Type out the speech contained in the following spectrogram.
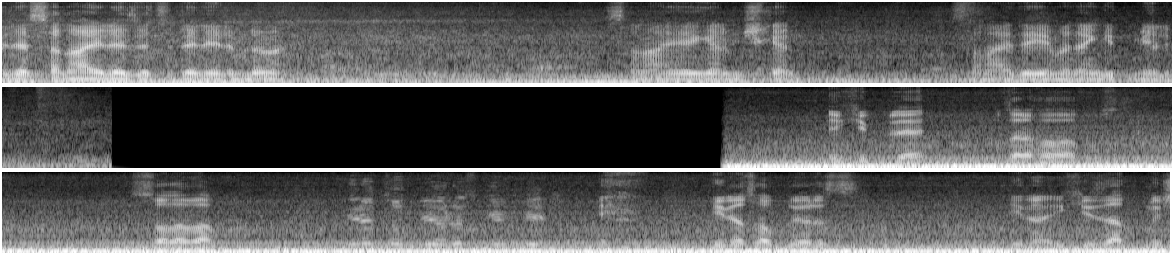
Bir de sanayi lezzeti deneyelim değil mi? Sanayiye gelmişken sanayide yemeden gitmeyelim. Ekiple bu tarafa bak. Sola bak. Yine topluyoruz gün bir. Yine topluyoruz. Yine 260.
